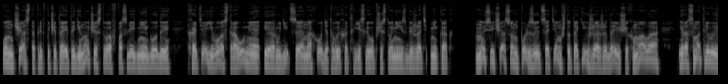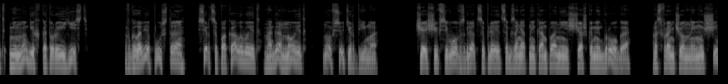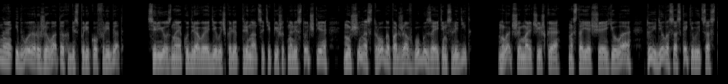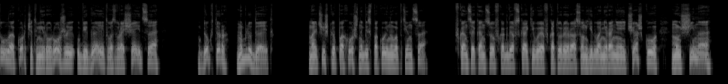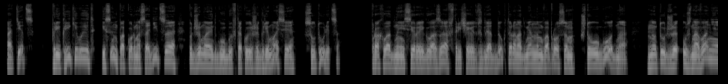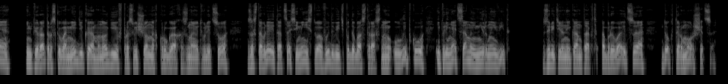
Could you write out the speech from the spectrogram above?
Он часто предпочитает одиночество в последние годы, хотя его остроумие и эрудиция находят выход, если общество не избежать никак. Но сейчас он пользуется тем, что таких же ожидающих мало, и рассматривает немногих, которые есть. В голове пусто, сердце покалывает, нога ноет, но все терпимо. Чаще всего взгляд цепляется к занятной компании с чашками Грога, расфранченный мужчина и двое рыжеватых, без париков ребят. Серьезная кудрявая девочка лет 13 пишет на листочке, мужчина, строго поджав губы, за этим следит. Младший мальчишка, настоящая юла, то и дело соскакивает со стула, корчит миру рожи, убегает, возвращается. Доктор наблюдает. Мальчишка похож на беспокойного птенца. В конце концов, когда, вскакивая в который раз он едва не роняет чашку, мужчина, отец, прикрикивает, и сын покорно садится, поджимает губы в такой же гримасе, сутулится. Прохладные серые глаза встречают взгляд доктора надменным вопросом «что угодно», но тут же узнавание императорского медика многие в просвещенных кругах знают в лицо, заставляет отца семейства выдавить подобострастную улыбку и принять самый мирный вид. Зрительный контакт обрывается, доктор морщится.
